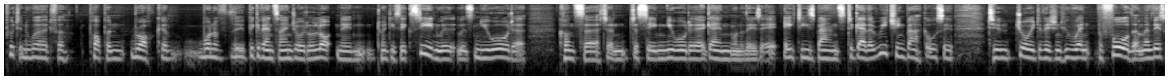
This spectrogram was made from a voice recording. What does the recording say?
put in a word for pop and rock. Um, one of the big events I enjoyed a lot in 2016 was, was New Order concert and just seeing New Order again, one of those 80s bands together, reaching back also to Joy Division who went before them. And this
